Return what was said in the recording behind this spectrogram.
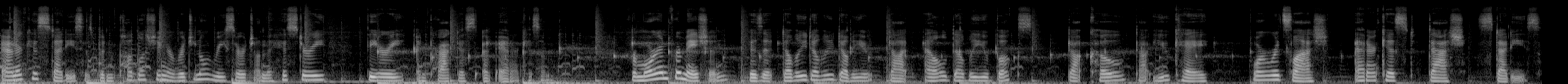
Anarchist Studies has been publishing original research on the history, theory, and practice of anarchism. For more information, visit www.lwbooks.co.uk forward slash anarchist studies.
